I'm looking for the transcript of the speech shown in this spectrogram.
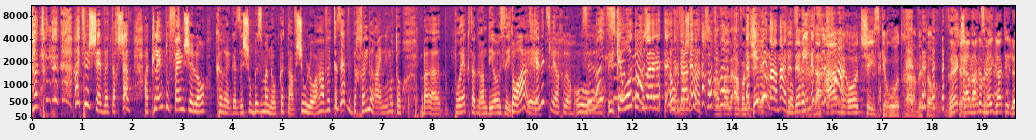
ואת את יושבת עכשיו, הקליים טו פיים שלו כרגע זה שהוא בזמנו כתב שהוא לא אהב את הזה, ובכן מראיינים אותו בפרויקט הגרנדיוזי. תורה, אז אה, כן הצליח לו. זה לא הצליח יזכרו אותו לו, בשל אבל אתה- העובדה הזאת. תגיד לי, מה, הם זה עובדים דרך אצלך? רעה מאוד שיזכרו אותך בתור... זה עכשיו, אגב, לא הגעתי, לא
